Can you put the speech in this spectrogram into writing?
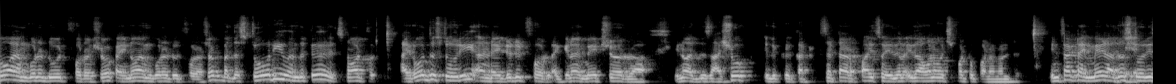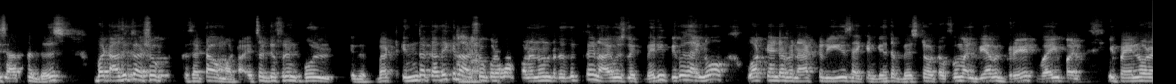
know I'm gonna do it for Ashok I know I'm gonna do it for Ashok but the story வந்துட்டு it's not I wrote the story and I did it for like you know I made sure you know this Ashok இதுக்கு செட்டா இருப்பா ஸோ இது இது அவனை வச்சு மட்டும் பண்ணணும்ட்டு in fact I made other Okay. Stories after this but அதுக்கு அசோக் செட் ஆக மாட்டான். இட்ஸ் அ டிஃபரெண்ட் ஹோல் இது. பட் இந்த கதைக்கு நான். அசோக் கூட தான் பண்ணணுன்றதுக்கு I was like very because I know what kind of an actor he is I can get the best out of him and we have a great vibe and இப்போ என்னோட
